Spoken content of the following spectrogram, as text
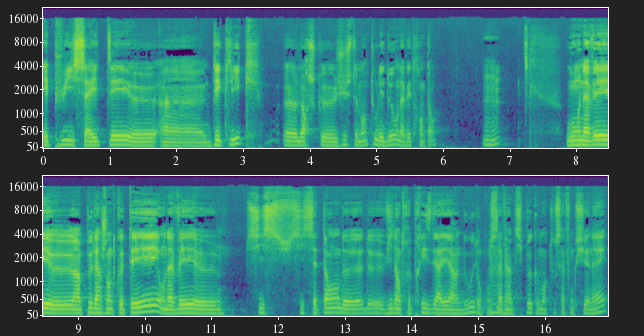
et puis ça a été euh, un déclic lorsque justement tous les deux on avait 30 ans Mhm. où on avait un peu d'argent de côté, on avait 6-7 ans de, de vie d'entreprise derrière nous, donc on Mhm. savait un petit peu comment tout ça fonctionnait.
